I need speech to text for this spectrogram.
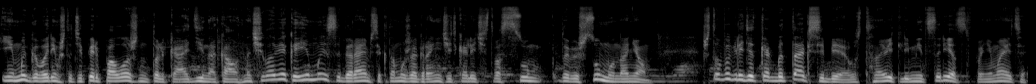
и мы говорим, что теперь положен только один аккаунт на человека, и мы собираемся к тому же ограничить количество сумм, то бишь сумму на нем что выглядит как бы так себе, установить лимит средств, понимаете?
